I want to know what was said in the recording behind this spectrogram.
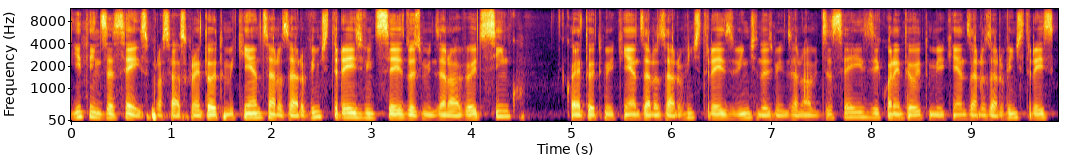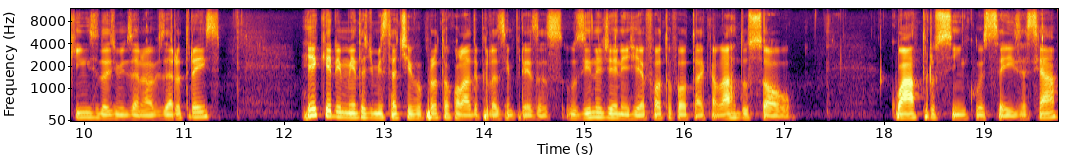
Item 16, processo 48.500.0023.26.2019.85, 48.500.0023.20.2019.16 e 48.500.0023.15.2019.03. Requerimento administrativo protocolado pelas empresas Usina de Energia Fotovoltaica Lar do Sol 456 SA,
